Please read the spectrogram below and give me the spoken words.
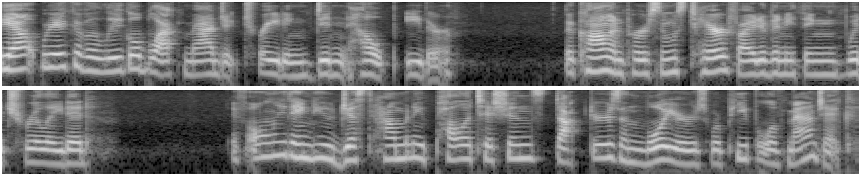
The outbreak of illegal black magic trading didn't help either. The common person was terrified of anything witch related. If only they knew just how many politicians, doctors, and lawyers were people of magic.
